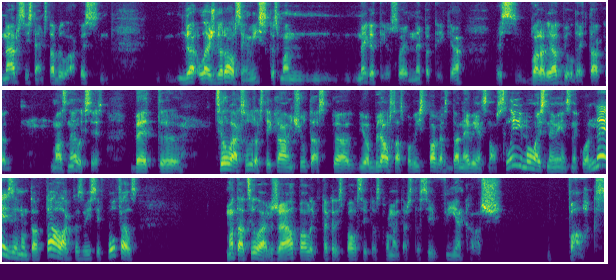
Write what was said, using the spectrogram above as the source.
nervu sistēma stabilāka. Es laišu gar ausīm visu, kas man negatīvs vai nepatīk. Ja? Es varu arī atbildēt tā, ka maz neliksies. Bet uh, cilvēks uzrakstīja, kā viņš jutās, ka, jo bļaustās pa visu pagastu, da neviens nav slimojis, neviens neko nezina un tā tālāk. Tas viss ir fufels. Man tā cilvēka žēl palika, tā, kad es palasīju tos komentārus. Tas ir vienkārši vāks.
